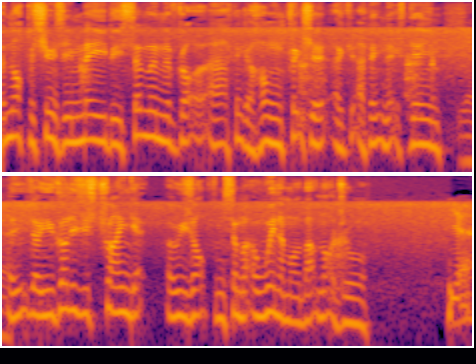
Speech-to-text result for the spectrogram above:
an opportunity. Maybe Sunderland have got, uh, I think, a home fixture. I, I think next game. Uh, So you've got to just try and get a result from somewhere. A win, I'm on about, not a draw. yeah,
